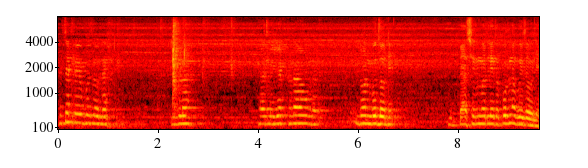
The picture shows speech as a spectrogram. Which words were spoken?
ह्याच्यातले बुजवलं. इकडं ह्यातले एक ठरा उघडं. दोन बुजवले. पॅसेजमधले तर पूर्ण बुजवले.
